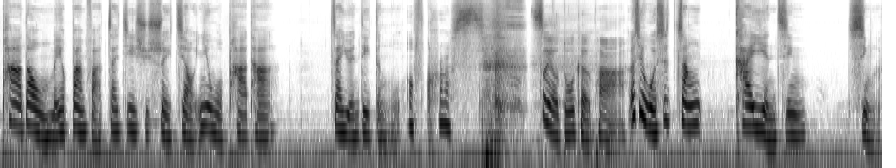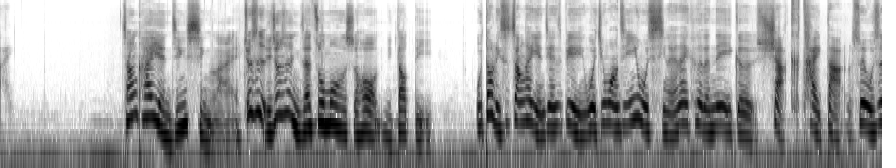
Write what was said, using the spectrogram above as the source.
怕到我没有办法再继续睡觉，因为我怕他在原地等我，Of course，这有多可怕、啊？而且我是张开眼睛醒来，张开眼睛醒来，就是也就是你在做梦的时候，你到底我到底是张开眼睛还是闭眼？我已经忘记，因为我醒来那一刻的那一个 shock 太大了，所以我是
